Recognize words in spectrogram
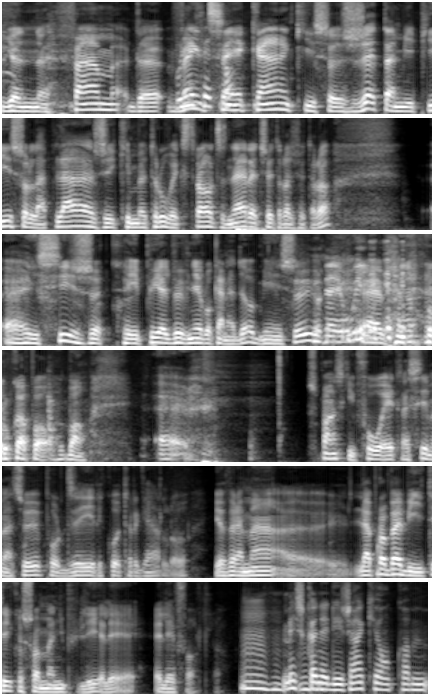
il y a une femme de Vous ne le faites 25 ans qui se jette à mes pieds sur la plage et qui me trouve extraordinaire, etc., etc. Euh, ici, je... et puis elle veut venir au Canada, bien sûr. Ben oui. Euh, pourquoi pas? Bon. Euh, je pense qu'il faut être assez mature pour dire, écoute, regarde, là, il y a vraiment... euh, la probabilité que je sois manipulé, elle est, elle est forte. Mhm. Mais je connais des gens qui ont comme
